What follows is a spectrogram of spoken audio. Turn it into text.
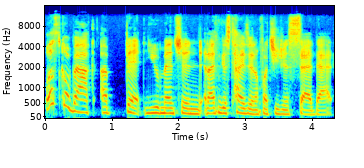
Let's go back a bit. You mentioned, and I think this ties in with what you just said, that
